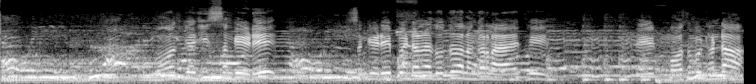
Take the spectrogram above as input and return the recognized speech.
ਪਹੁੰਚ ਗਿਆ ਜੀ ਸੰਘੇੜੇ। ਸੰਘੇੜੇ ਪਿੰਡ ਵਾਲਿਆਂ ਨੇ ਦੁੱਧ ਦਾ ਲੰਗਰ ਲਾਇਆ ਇੱਥੇ। ਤੇ ਮੌਸਮ ਵੀ ਠੰਡਾ,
